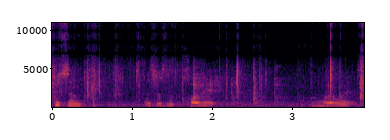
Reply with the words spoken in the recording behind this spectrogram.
Just some, let's just unplug it, throw it.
